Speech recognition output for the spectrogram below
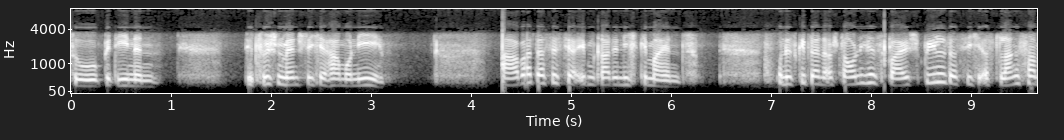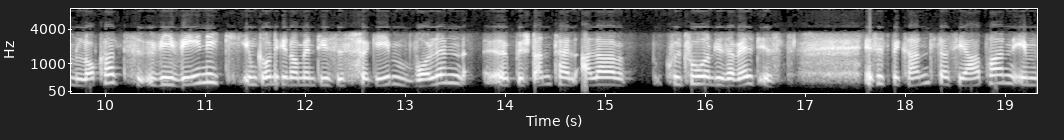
zu bedienen, die zwischenmenschliche Harmonie. Aber das ist ja eben gerade nicht gemeint. Und es gibt ein erstaunliches Beispiel, das sich erst langsam lockert, wie wenig im Grunde genommen dieses Vergeben wollen äh, Bestandteil aller Kulturen dieser Welt ist. Es ist bekannt, dass Japan im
